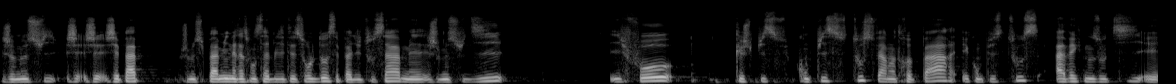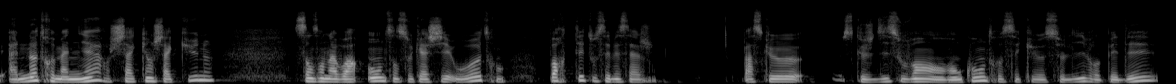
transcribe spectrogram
Je me suis, j'ai pas, je me suis pas mis une responsabilité sur le dos, c'est pas du tout ça, mais je me suis dit, il faut que je puisse, qu'on puisse tous faire notre part et qu'on puisse tous, avec nos outils et à notre manière, chacun, chacune, sans en avoir honte, sans se cacher ou autre, porter tous ces messages. Parce que ce que je dis souvent en rencontre, c'est que ce livre PD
